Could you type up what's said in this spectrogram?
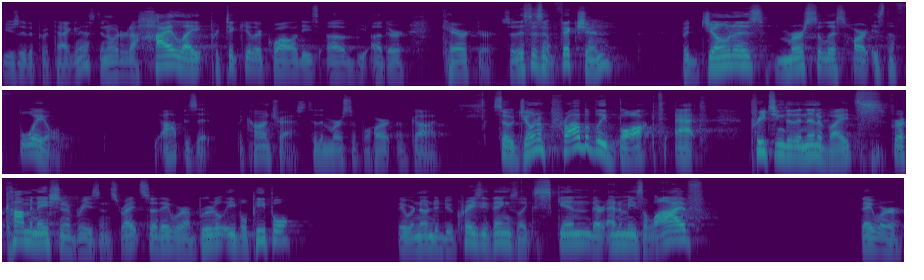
usually the protagonist, in order to highlight particular qualities of the other character. So this isn't fiction, but Jonah's merciless heart is the foil, the opposite, the contrast to the merciful heart of God. So Jonah probably balked at preaching to the Ninevites for a combination of reasons, right? So they were a brutal, evil people. They were known to do crazy things like skin their enemies alive. They were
